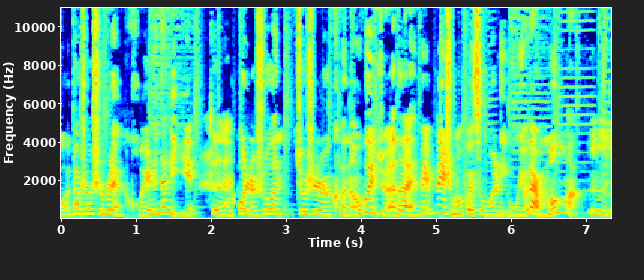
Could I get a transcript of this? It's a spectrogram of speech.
我到时候是不是得回人家礼？对，或者说就是可能会觉得，哎，为为什么会送我礼物？有点懵嘛。嗯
